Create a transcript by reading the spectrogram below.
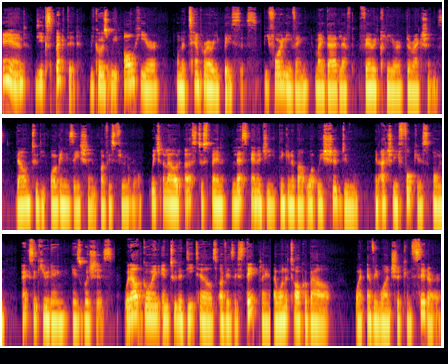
and the expected because we all here on a temporary basis. Before leaving, my dad left very clear directions down to the organization of his funeral, which allowed us to spend less energy thinking about what we should do and actually focus on executing his wishes. Without going into the details of his estate plan, I want to talk about what everyone should consider.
